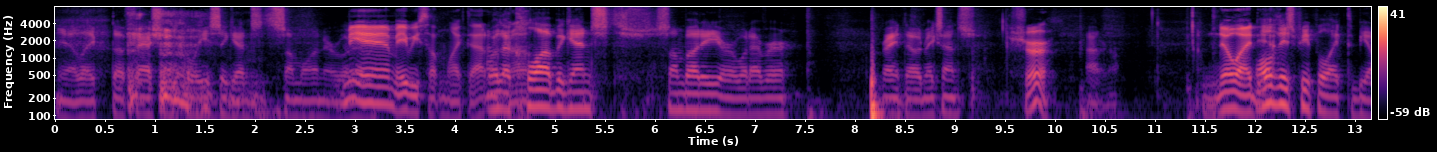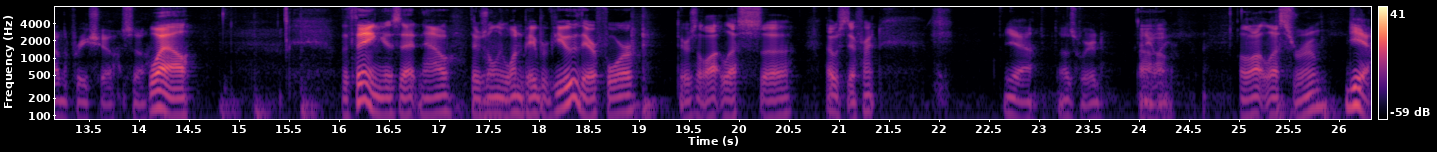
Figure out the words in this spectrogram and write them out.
yeah, like the Fashion Police against someone, or whatever, Yeah, maybe something like that. I or don't the know. club against somebody, or whatever. Right. That would make sense. Sure. I don't know. No idea. All of these people like to be on the pre-show, so well, the thing is that now there's only one pay-per-view, therefore there's a lot less. Uh, that was different. Yeah, that was weird. Anyway. Um, a lot less room. Yeah,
